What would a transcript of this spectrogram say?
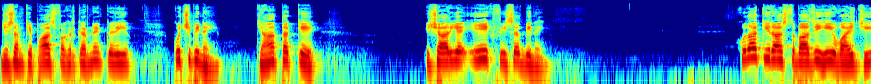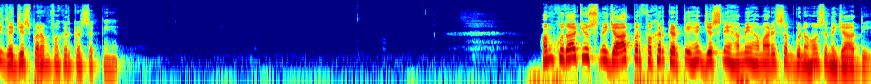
جسم کے پاس فخر کرنے کے لیے کچھ بھی نہیں، یہاں تک کہ اشاریہ ایک فیصد بھی نہیں۔ خدا کی راست بازی ہی واحد چیز ہے جس پر ہم فخر کر سکتے ہیں۔ ہم خدا کی اس نجات پر فخر کرتے ہیں جس نے ہمیں ہمارے سب گناہوں سے نجات دی۔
